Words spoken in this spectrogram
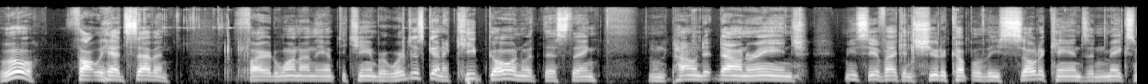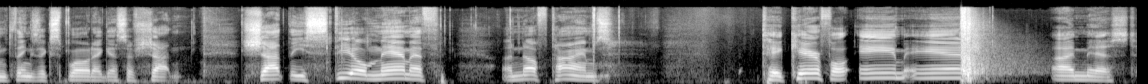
Ooh, thought we had seven. Fired one on the empty chamber. We're just gonna keep going with this thing and pound it down range. Let me see if I can shoot a couple of these soda cans and make some things explode. I guess I've shot, shot the steel mammoth enough times. Take careful aim and I missed.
